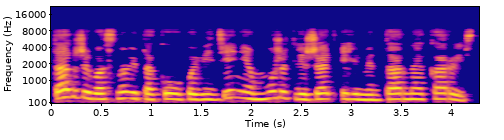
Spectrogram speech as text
Также в основе такого поведения может лежать элементарная корысть,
